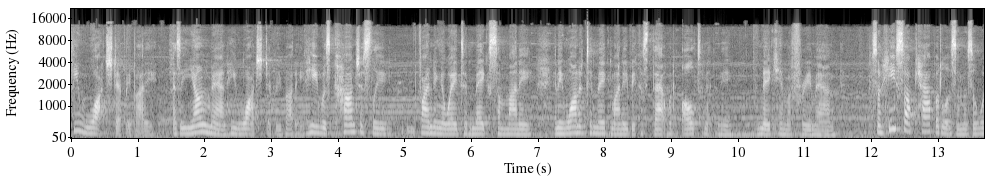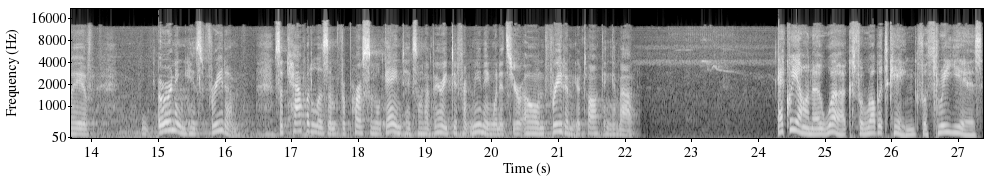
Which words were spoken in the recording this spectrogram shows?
He watched everybody. As a young man, he watched everybody. He was consciously finding a way to make some money, and he wanted to make money because that would ultimately make him a free man. So he saw capitalism as a way of earning his freedom. So capitalism for personal gain takes on a very different meaning when it's your own freedom you're talking about. Equiano worked for Robert King for three years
